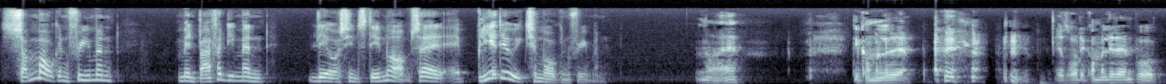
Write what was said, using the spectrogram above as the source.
som Morgan Freeman, men bare fordi man laver sin stemme om, så er, bliver det jo ikke til Morgan Freeman. Nej. Det kommer lidt an. jeg tror, det kommer lidt an på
